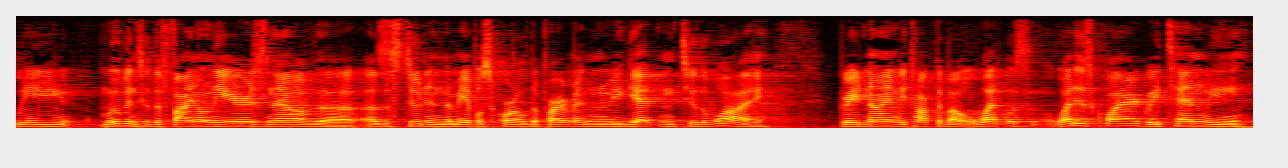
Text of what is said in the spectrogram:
we move into the final years now of the, as a student in the Maples choral department, and we get into the why. Grade 9, we talked about what, was, what is choir. Grade 10, we,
